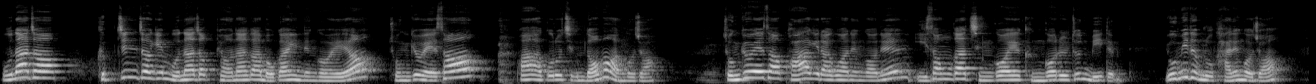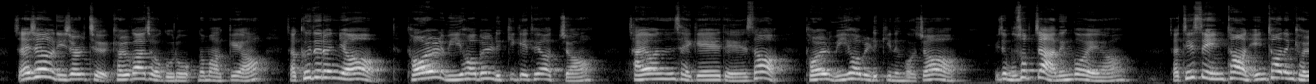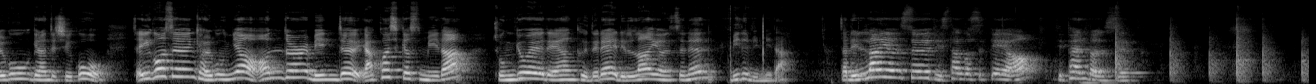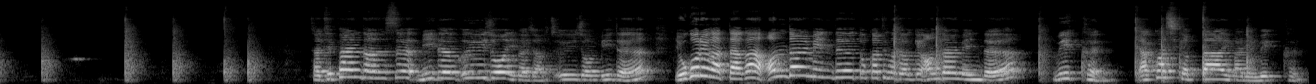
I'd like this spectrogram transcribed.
문화적 급진적인 문화적 변화가 뭐가 있는 거예요? 종교에서 과학으로 지금 넘어간 거죠. 네. 종교에서 과학이라고 하는 거는 이성과 증거에 근거를 둔 믿음. 요 믿음으로 가는 거죠. 자, as result, 결과적으로 넘어갈게요. 자, 그들은요, 덜 위협을 느끼게 되었죠. 자연 세계에 대해서 덜 위협을 느끼는 거죠. 이제 무섭지 않은 거예요. 자, this in turn, intern은 결국이란 뜻이고, 자, 이것은 결국요, undermined, 약화시켰습니다. 종교에 대한 그들의 reliance는 믿음입니다. 자, reliance 비슷한 거 쓸게요. dependence. 자, dependence, 믿음, 의존, 이거죠. 의존, 믿음. 요거를 갖다가 undermined, 똑같은 거 적게 undermined, weaken. 약화시켰다, 이 말이 weaken.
